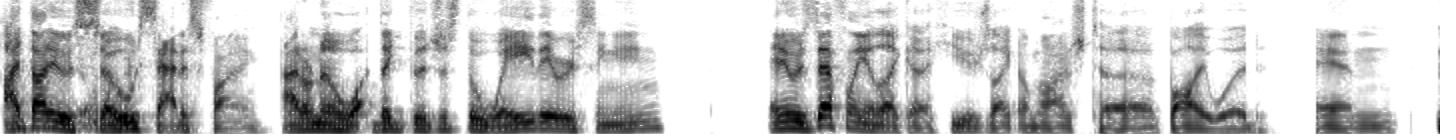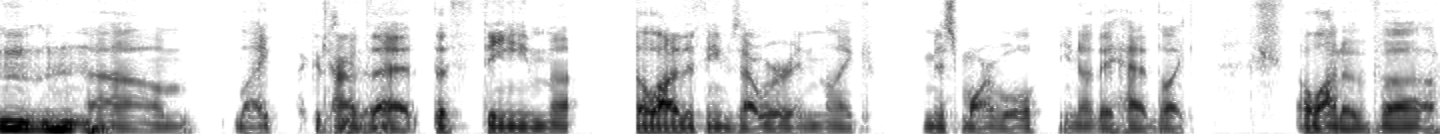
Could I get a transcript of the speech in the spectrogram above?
I thought it was so satisfying. I don't know what, like the just the way they were singing, and it was definitely like a huge like homage to Bollywood and Mhm. um like kind of that. that the theme. A lot of the themes that were in like Miss Marvel, you know, they had like a lot of uh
